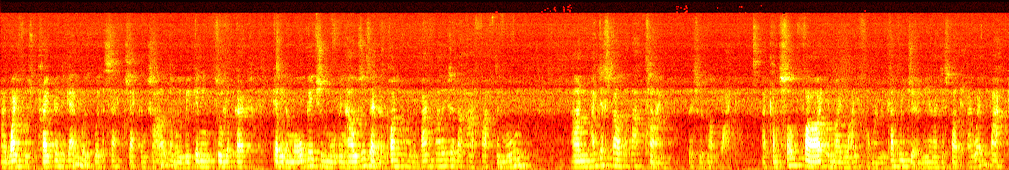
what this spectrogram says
my wife was pregnant again with, with a sec- second child, and we were beginning to look at getting a mortgage and moving houses. I had an appointment with a bank manager that afternoon. And I just felt at that time this was not right. I'd come so far in my life on my recovery journey, and I just felt if I went back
